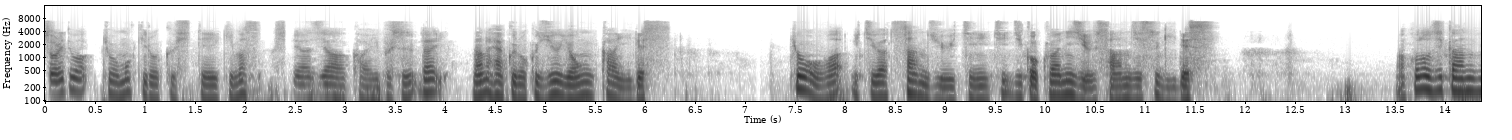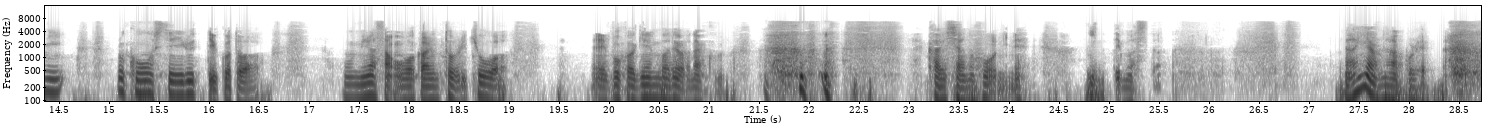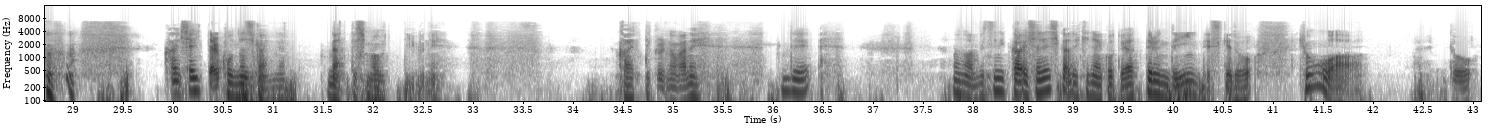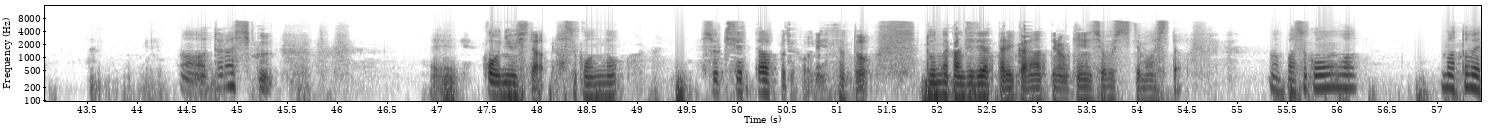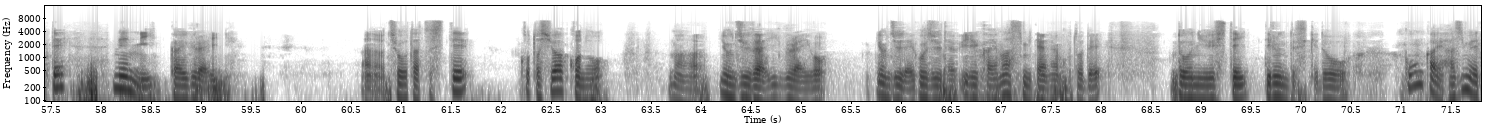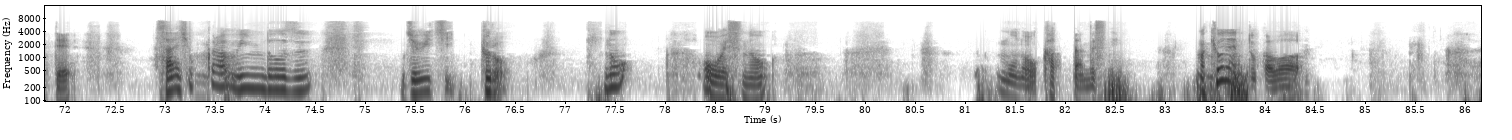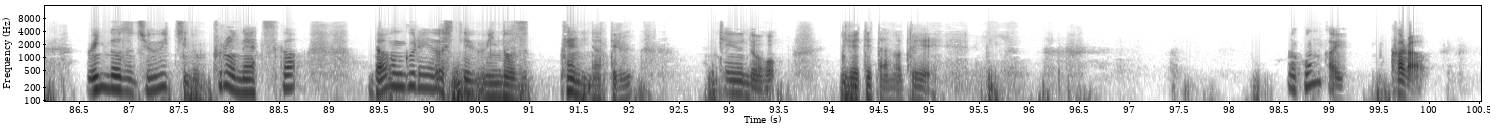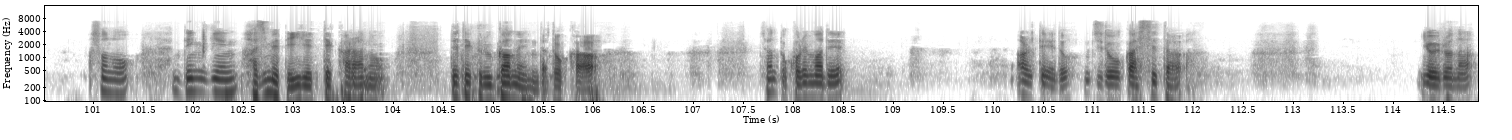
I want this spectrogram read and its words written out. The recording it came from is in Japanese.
それでは今日も記録していきます。スペアジアーカイブス第764回です。今日は1月31日、時刻は23時過ぎです。まあこの時間に録音しているっていうことは、もう皆さんお分かりの通り、今日は、えー僕は現場ではなく、会社の方にね、行ってました。なんやろな、これ。会社行ったらこんな時間になってしまうっていうね。帰ってくるのがね。で、まあ別に会社でしかできないことやってるんでいいんですけど、今日は、えっと、あ新しく、えー購入したパソコンの初期セットアップとかをね、ちょっとどんな感じでやったらいいかなっていうのを検証してました。まあ、パソコンはまとめて年に1回ぐらいあの調達して、今年はこの、まあ、40代ぐらいを、40代、50代を入れ替えますみたいなことで導入していってるんですけど、今回初めて最初から Windows 11 Pro の OS のものを買ったんですね。まあ、去年とかは Windows 11の Pro のやつがダウングレードして Windows 10になってる？っていうのを入れてたので、まあ、今回からその電源初めて入れてからの出てくる画面だとか、ちゃんとこれまである程度自動化してたいろいろな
